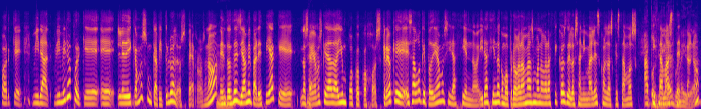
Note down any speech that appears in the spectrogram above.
Por, qué? Mirad, primero porque eh, le dedicamos un capítulo a los perros, ¿no? Entonces ya me parecía que nos habíamos quedado ahí un poco cojos. Creo que es algo que podríamos ir haciendo, ir haciendo como programas monográficos de los animales con los que estamos ah, pues quizá más cerca, ¿no?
